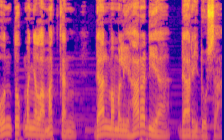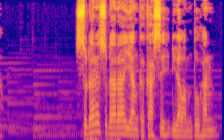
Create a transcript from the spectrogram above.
untuk menyelamatkan dan memelihara dia dari dosa. Saudara-saudara yang kekasih di dalam Tuhan,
